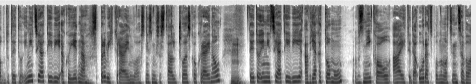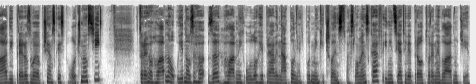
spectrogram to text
alebo do tejto iniciatívy. Ako jedna z prvých krajín vlastne sme sa stali členskou krajinou mm-hmm. tejto iniciatívy a vďaka tomu vznikol aj teda úrad spolnomocnenca vlády pre rozvoj občianskej spoločnosti ktorého hlavnou, jednou z, z hlavných úloh je práve náplňať podmienky členstva Slovenska v iniciatíve pre otvorené vládnutie.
